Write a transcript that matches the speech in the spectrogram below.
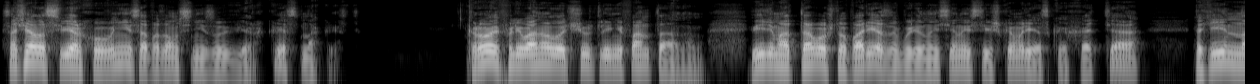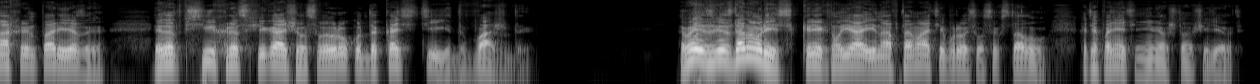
Сначала сверху вниз, а потом снизу вверх, крест-накрест. Кровь ливанула чуть ли не фонтаном, видимо, от того, что порезы были нанесены слишком резко, хотя Какие нахрен порезы? Этот псих расфигачил свою руку до кости дважды. «Вы звезданулись!» — крикнул я и на автомате бросился к столу, хотя понятия не имел, что вообще делать.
